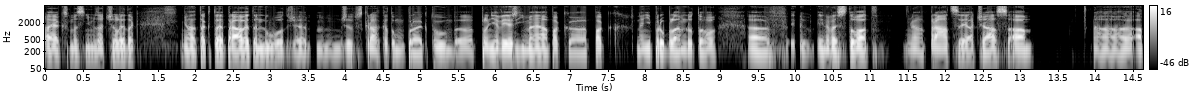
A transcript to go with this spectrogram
a jak jsme s ním začali, tak tak to je právě ten důvod, že, mm, že zkrátka tomu projektu plně věříme a pak, pak není problém do toho investovat práci a čas a, a,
